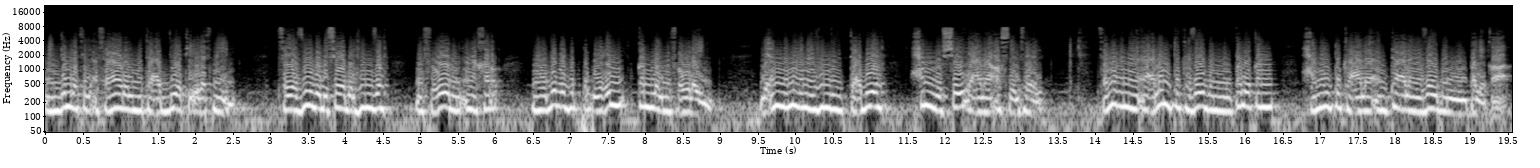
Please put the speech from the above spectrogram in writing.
من جملة الأفعال المتعدية إلى اثنين فيزيد بسبب الهمزة مفعول آخر موضعه الطبيعي قبل المفعولين لأن معنى همزة التعدية حمل الشيء على أصل الفعل. فمعنى أعلمتك زيدا منطلقا حملتك على أن تعلم زيدا منطلقا.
